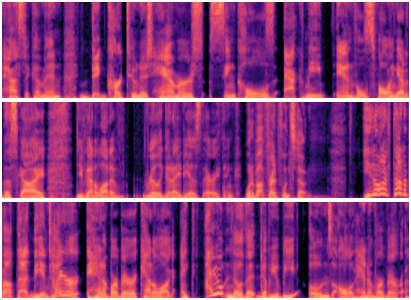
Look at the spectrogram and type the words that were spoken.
has to come in. Big cartoonish hammers, sinkholes, Acme anvils falling out of the sky. You've got a lot of really good ideas there, I think. What about Fred Flintstone? You know, I've thought about that. The entire Hanna-Barbera catalog, I I don't know that WB owns all of Hanna-Barbera.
